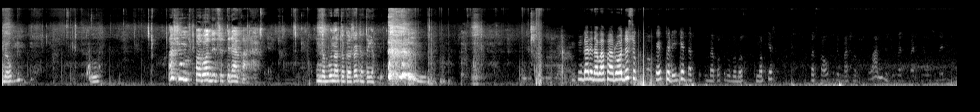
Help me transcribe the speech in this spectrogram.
ėmiau. Aš jums parodysiu treką. Nebūna tokio žodžio, taigi. Gerai, dabar parodysiu, kaip reikia be, be tos raudonos knopkės paspausti, kad mašina susilamdytų, bet bet neuždarytų.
